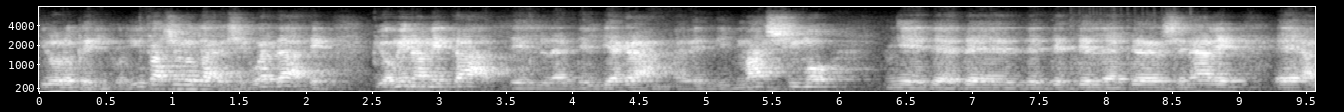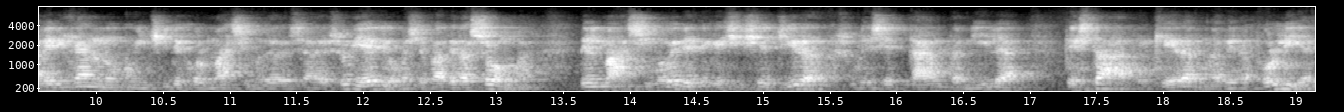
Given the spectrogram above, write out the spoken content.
i loro pericoli. Vi faccio notare, se guardate più o meno a metà del, del diagramma, il massimo eh, de, de, de, dell'arsenale eh, americano non coincide col massimo dell'arsenale sovietico, ma se fate la somma del massimo vedete che ci si aggira sulle 70.000 testate, che era una vera follia.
